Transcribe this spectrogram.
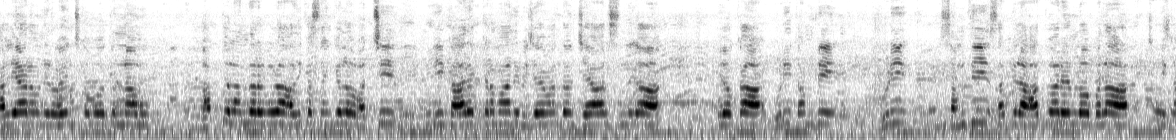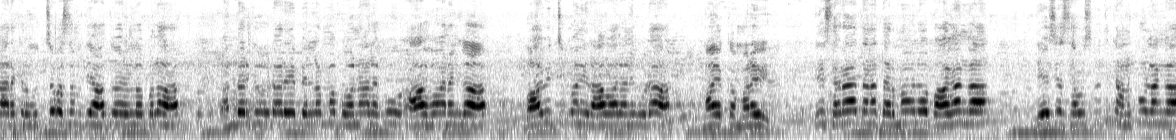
కళ్యాణం నిర్వహించుకోబోతున్నాము భక్తులందరూ కూడా అధిక సంఖ్యలో వచ్చి ఈ కార్యక్రమాన్ని విజయవంతం చేయాల్సిందిగా ఈ యొక్క గుడి కమిటీ గుడి సమితి సభ్యుల ఆధ్వర్యం లోపల ఈ కార్యక్రమం ఉత్సవ సమితి ఆధ్వర్యం లోపల అందరికీ కూడా రేపు ఎల్లమ్మ బోనాలకు ఆహ్వానంగా భావించుకొని రావాలని కూడా మా యొక్క మనవి. ఇది సనాతన ధర్మంలో భాగంగా దేశ సంస్కృతికి అనుకూలంగా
